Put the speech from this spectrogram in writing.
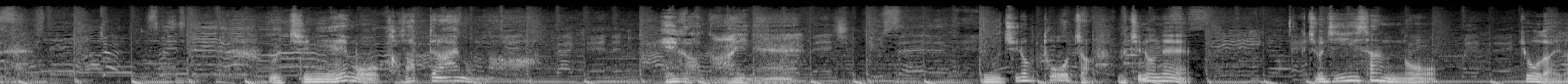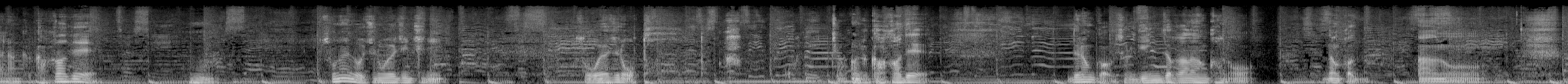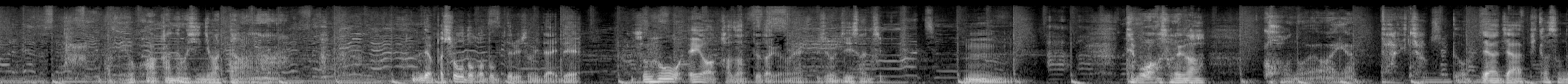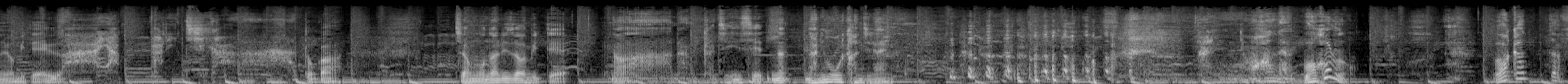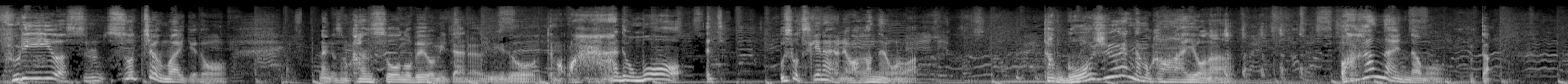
うちに絵も飾ってないもんな。絵がないね。でもうちの父ちゃんうちのねうちのじいさんの兄弟がなんか画家でうん。その絵がうちの親父ん家にそう親父の弟とかお兄ちゃんなんか画家ででなんかその銀座かなんかのなんかあのよくわかんないの死んじまったからな。やっぱ賞とか取ってる人みたいでその絵は飾ってたけどねうちのじいさんち。うん。でもそれがこの絵はやっぱりちょっと。じゃあじゃあピカソの絵を見てうわーやっぱとか。じゃあモナ・リザを見てあーなんか人生な何も感じない。何にも分かんない。分かるの？分かった。フリーはする。そっちはうまいけどなんかその感想を述べようみたいな言うけどでもまあでももう嘘つけないよね。分かんないものは。多分50円でも買わないような。分かんないんだもん。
